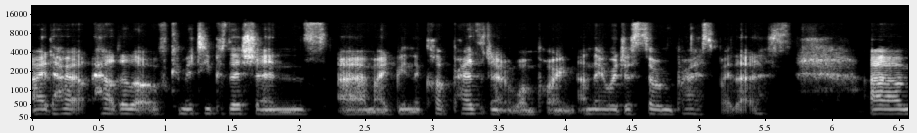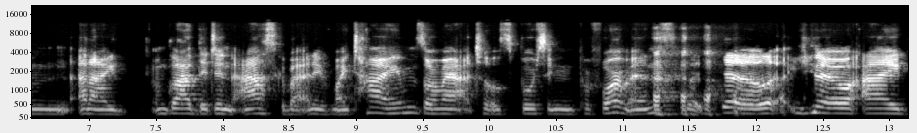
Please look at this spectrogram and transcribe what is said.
I'd held a lot of committee positions. Um, I'd been the club president at one point, and they were just so impressed by this. Um, and I, I'm glad they didn't ask about any of my times or my actual sporting performance. But still, you know, I'd,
